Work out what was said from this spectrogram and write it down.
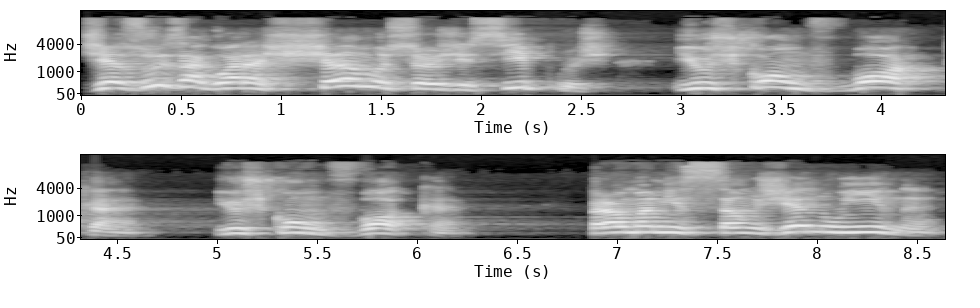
Jesus agora chama os seus discípulos e os convoca, e os convoca para uma missão genuína,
